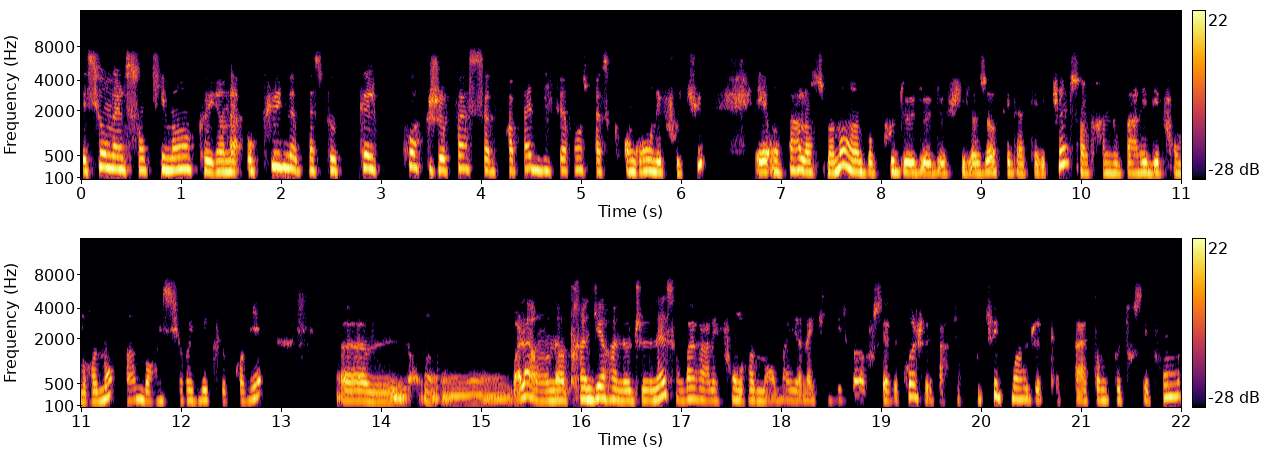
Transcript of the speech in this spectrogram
Et si on a le sentiment qu'il n'y en a aucune, parce que quel quoi que je fasse, ça ne fera pas de différence parce qu'en gros, on est foutu. Et on parle en ce moment, hein, beaucoup de, philosophes et d'intellectuels sont en train de nous parler d'effondrement. Hein, Boris Cyrulnik, le premier. Euh, voilà, on est en train de dire à notre jeunesse, on va vers l'effondrement. Bah, il y en a qui disent, bah, vous savez quoi, je vais partir tout de suite, moi, je ne vais pas attendre que tout s'effondre.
